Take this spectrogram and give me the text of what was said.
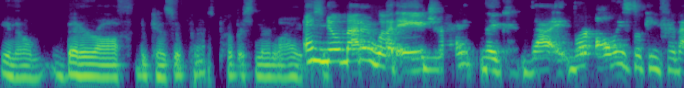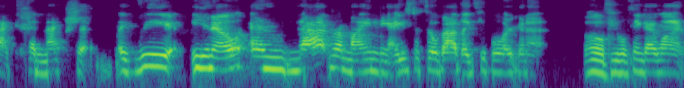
you know better off because of purpose in their life and no matter what age right? Like that we're always looking for that connection. Like we you know and that reminding i used to feel bad like people are gonna oh people think i want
